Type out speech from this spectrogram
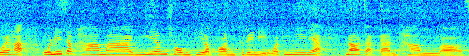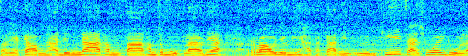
ด้วยค่ะ วันนี้จะพามาเยี่ยมชมธีรพรคลินิกว่าที่นี่เนี่ยนอกจากการทำศัลยกรรมนะคะดึงหน้าทำตาทำจมูกแล้วเนี่ย เรายังมีหัตถการอื่น ๆ ที่จะช่วยดูแล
